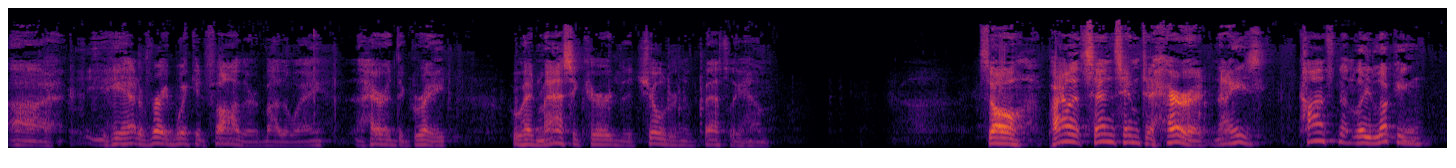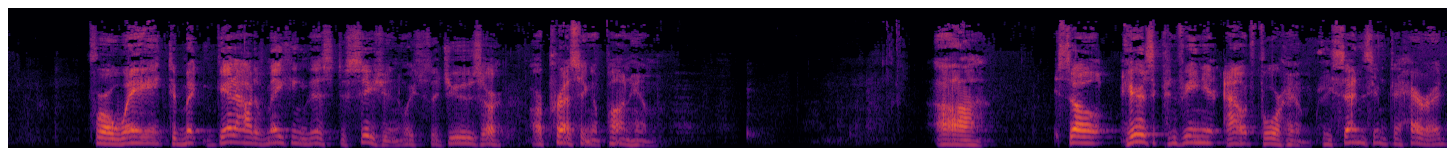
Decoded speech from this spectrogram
Uh, he had a very wicked father, by the way, Herod the Great, who had massacred the children of Bethlehem. So Pilate sends him to Herod. Now he's constantly looking for a way to get out of making this decision, which the Jews are, are pressing upon him. Uh, so here's a convenient out for him. He sends him to Herod,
